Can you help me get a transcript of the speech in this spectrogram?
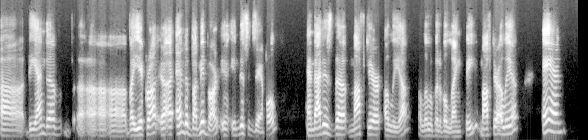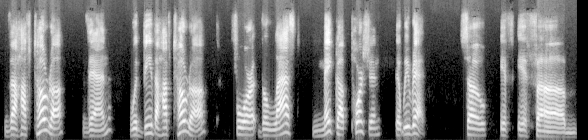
uh, the end of uh, uh, uh Vayikra, uh, end of Bamidbar in, in, this example, and that is the Maftir Aliyah, a little bit of a lengthy Maftir Aliyah, and the Haftorah then would be the Haftorah for the last makeup portion that we read. So if if um,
